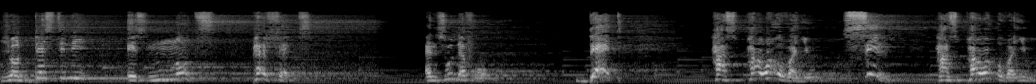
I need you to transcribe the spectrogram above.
your destiny is not perfect. And so, therefore, death has power over you, sin has power over you,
